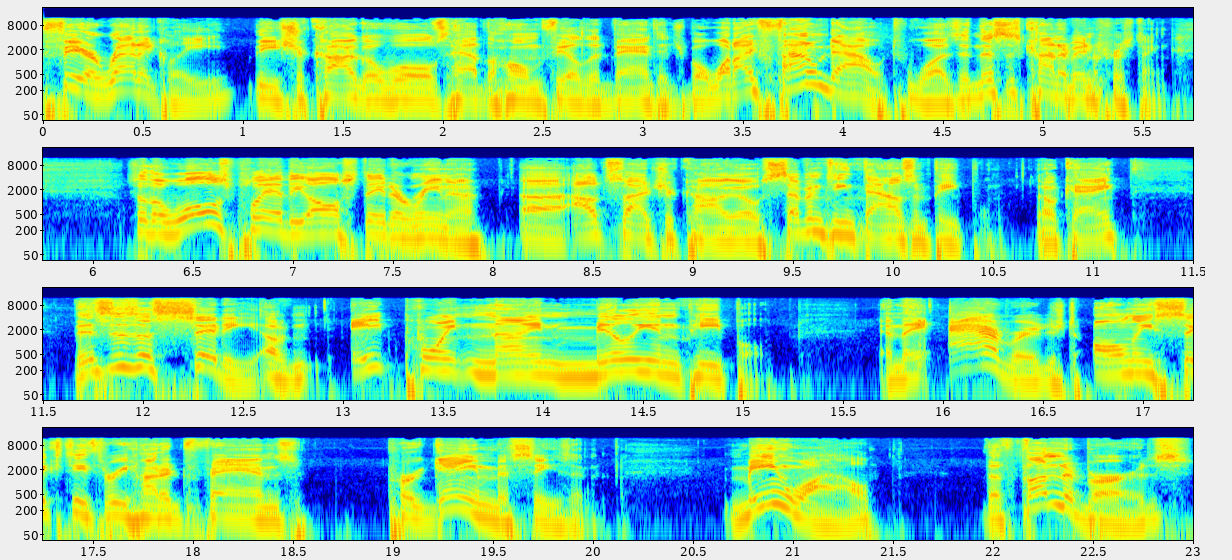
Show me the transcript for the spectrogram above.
theoretically, the Chicago Wolves have the home field advantage. But what I found out was, and this is kind of interesting. So the Wolves play at the Allstate Arena uh, outside Chicago, 17,000 people. Okay. This is a city of 8.9 million people, and they averaged only 6,300 fans per game this season. Meanwhile, the Thunderbirds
